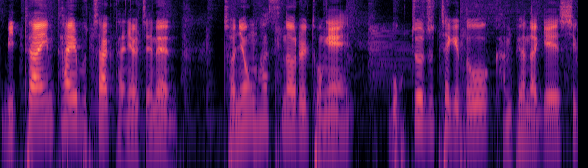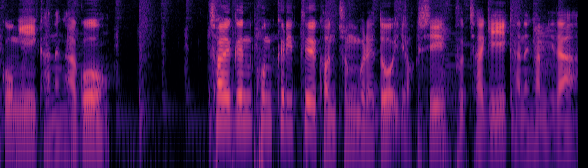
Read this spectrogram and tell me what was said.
미트하임 타일 부착 단열재는 전용 화스너를 통해 목조 주택에도 간편하게 시공이 가능하고 철근 콘크리트 건축물에도 역시 부착이 가능합니다.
